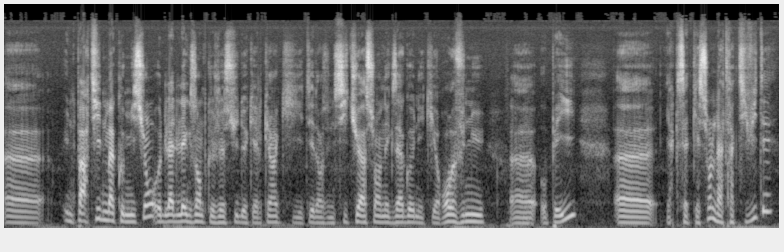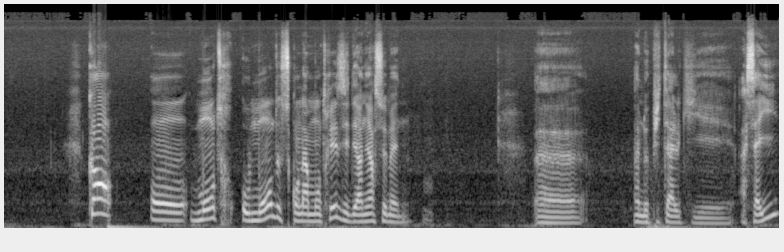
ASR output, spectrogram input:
une partie de ma commission, au-delà de l'exemple que je suis de quelqu'un qui était dans une situation en hexagone et qui est revenu au pays, il n'y a que cette question de l'attractivité. Quand on montre au monde ce qu'on a montré ces dernières semaines, un hôpital qui est assailli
